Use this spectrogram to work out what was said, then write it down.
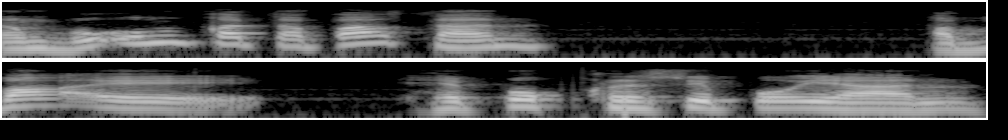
ng buong katapatan, aba eh, hypocrisy po yan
